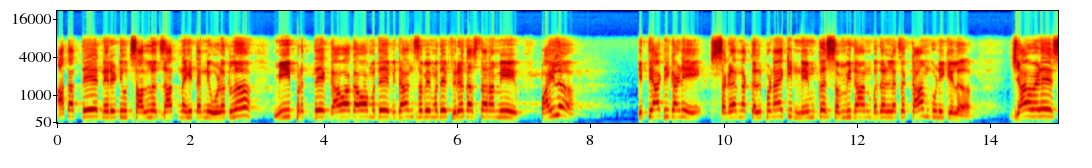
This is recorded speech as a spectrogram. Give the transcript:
आता ते नेरेटिव्ह चाललं जात नाही त्यांनी ओळखलं. मी प्रत्येक गावागावामध्ये विधानसभेमध्ये फिरत असताना मी पाहिलं की त्या ठिकाणी सगळ्यांना कल्पना आहे की नेमकं संविधान बदलण्याचं काम कुणी केलं. ज्या वेळेस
